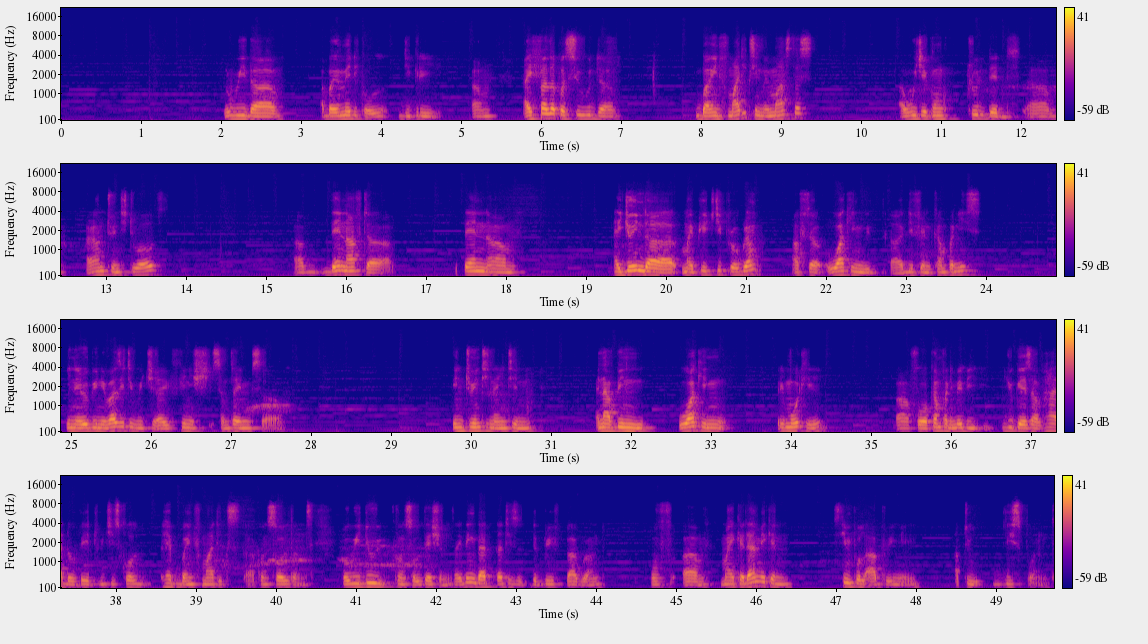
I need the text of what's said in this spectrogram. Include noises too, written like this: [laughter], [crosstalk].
with a, a, biomedical degree. Um, I further pursued uh, bioinformatics in my master's, uh, which I concluded um, around 2012. Uh, then after, then um, I joined uh, my PhD program after working with different companies in Nairobi University, which I finished sometimes uh, in 2019. And I've been working remotely uh, for a company, maybe you guys have heard of it, which is called Help Bioinformatics uh, Consultants, where we do consultations. I think that that is the brief background of um, my academic and simple upbringing up to this point.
